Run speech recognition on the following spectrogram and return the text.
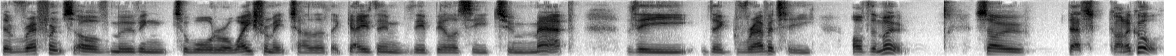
the reference of moving toward or away from each other that gave them the ability to map the the gravity of the moon. So that's kind of cool.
